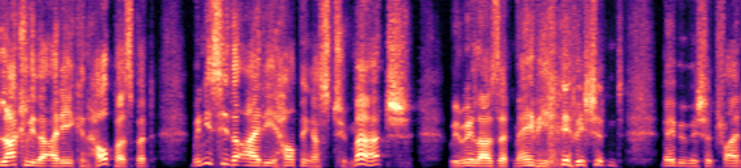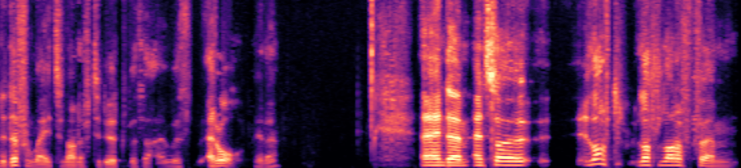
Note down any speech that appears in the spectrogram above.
luckily, the IDE can help us, but when you see the IDE helping us too much, we realize that maybe we shouldn't. Maybe we should find a different way to not have to do it with with at all. You know, and um, and so a lot, lot, lot of um,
